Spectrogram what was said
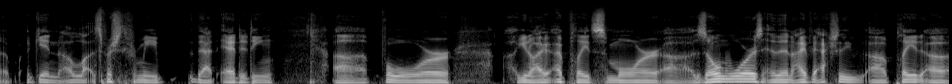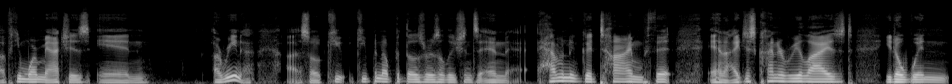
Uh, again, a lot, especially for me, that editing uh, for uh, you know I, I, played some more uh, zone wars and then i've actually uh, played a, a, few more matches in arena so keep keeping up with those resolutions and having a good time with it and i just kind of realized you know when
